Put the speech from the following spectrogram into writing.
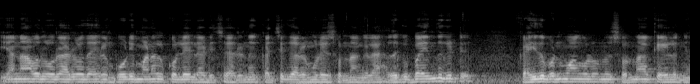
ஏன்னா அவர் ஒரு அறுபதாயிரம் கோடி மணல் கொள்ளையில் அடித்தாருன்னு கட்சிக்காரங்களே சொன்னாங்களே அதுக்கு பயந்துக்கிட்டு கைது பண்ணுவாங்களோன்னு சொன்னால் கேளுங்க.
